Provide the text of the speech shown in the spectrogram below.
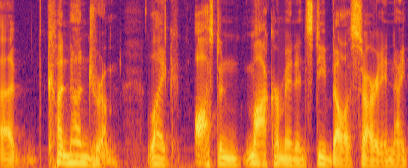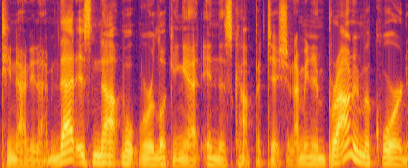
uh, conundrum like Austin Moherman and Steve Bellisari in 1999. That is not what we're looking at in this competition. I mean, in Brown and McCord,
